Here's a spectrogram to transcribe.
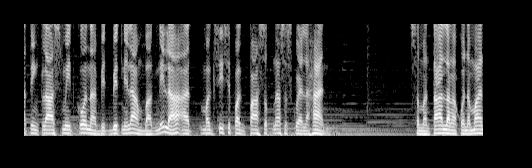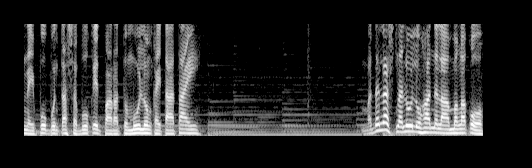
dating classmate ko na bitbit nila ang bag nila at magsisipagpasok na sa eskwelahan. Samantalang ako naman ay pupunta sa bukid para tumulong kay tatay. Madalas naluluhan na lamang ako.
